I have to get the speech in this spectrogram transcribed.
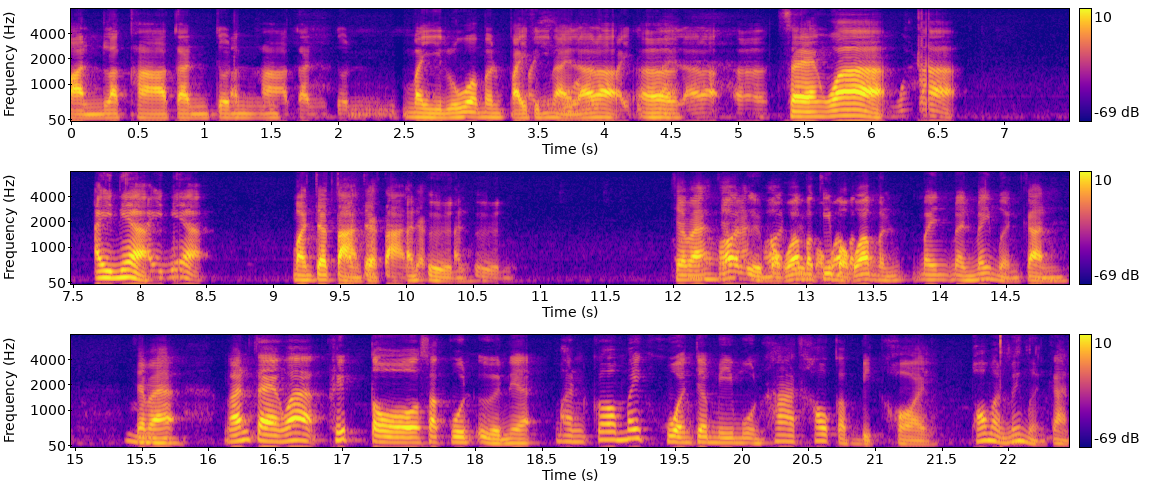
ปั่นราคากันจนกันจนไม่รู้ว่ามันไปถึงไหนแล้วล่ะเออแสดงว่าว่าไอเนี่ยไอเนี่ย มันจะต่างจากอันอื่นใช่ไหมเพราะอันอื่นบอกว่าเมื่อกี้บอกว่ามันมันมันไม่เหมือนกันใช่ไหม งั้นแสดงว่าคริปโตสกุลอื่นเนี่ยมันก็ไม่ควรจะมีมูลค่าเท่ากับบิตคอยเพราะมันไม่เหมือนกัน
